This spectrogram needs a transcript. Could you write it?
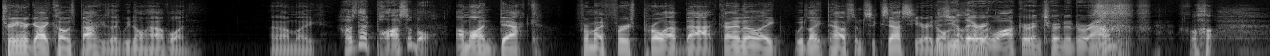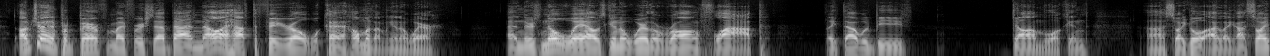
trainer guy comes back. He's like, we don't have one, and I'm like, how's that possible? I'm on deck for my first pro at bat. Kind of like would like to have some success here. I don't. Did you Larry Walker and turn it around? well, I'm trying to prepare for my first at bat, and now I have to figure out what kind of helmet I'm going to wear. And there's no way I was going to wear the wrong flap. Like that would be dumb looking. Uh, so I go, I like, so I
